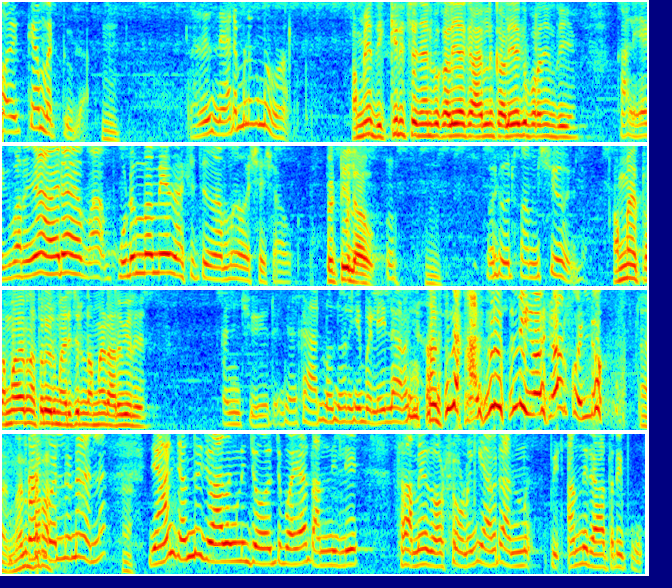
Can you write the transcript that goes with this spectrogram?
സഹിക്കാൻ പറ്റൂല. അത് നേരം വിളക്കുമ്പോൾ മാറും. അമ്മയെ ധിക്കരിച്ച ഞാനിപ്പോ കളിയാക്കി ആരെങ്കിലും കളിയാക്കി പറഞ്ഞ എന്ത് ചെയ്യും? കളിയാക്കി പറഞ്ഞാൽ അവരെ കുടുംബമേ നശിച്ചു അമ്മ അവശേഷാവും. പെട്ടിയിലാവും. ഒരു ഒരു സംശയവുമില്ല. അമ്മ അമ്മ കാരണം എത്ര പേര് മരിച്ചിട്ടുണ്ട്? അമ്മയുടെ അറിവിൽ? അഞ്ചു പേര്. ഞാൻ കാരണം എന്ന് പറഞ്ഞ് വെളിയിൽ ഇറങ്ങാതെ ഓരോ കൊല്ലും. കൊല്ലണല്ല ഞാൻ ചെന്ന് ജാതങ്ങളും ചോദിച്ചു പോയാൽ തന്നില്ലേ? സമയദോഷമാണെങ്കിൽ അവർ അന്ന് അന്ന് രാത്രി പോകും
